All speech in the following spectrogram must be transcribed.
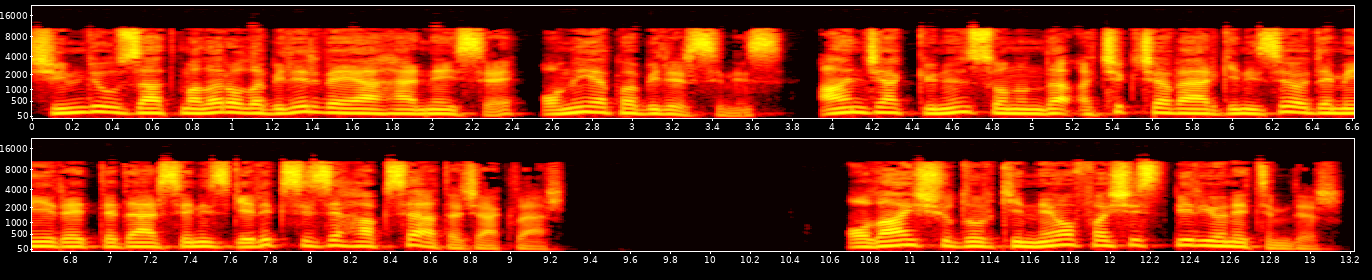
Şimdi uzatmalar olabilir veya her neyse, onu yapabilirsiniz. Ancak günün sonunda açıkça verginizi ödemeyi reddederseniz gelip sizi hapse atacaklar. Olay şudur ki neofaşist bir yönetimdir.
